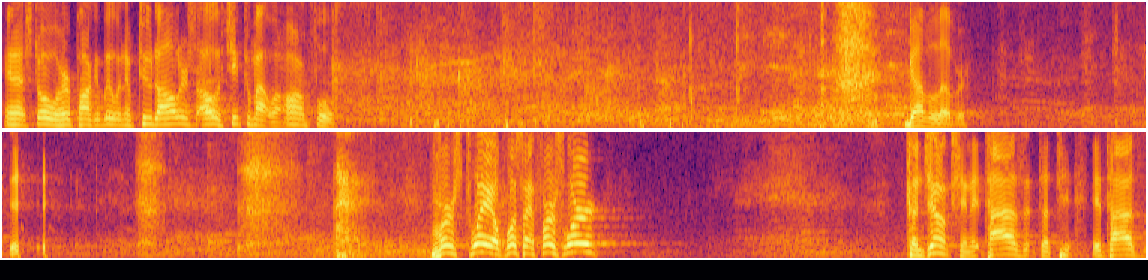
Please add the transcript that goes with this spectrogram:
in that store with her pocketbook with them $2, oh, she'd come out with an armful. Gotta love her. Verse 12, what's that first word? Conjunction. It ties it to it ties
